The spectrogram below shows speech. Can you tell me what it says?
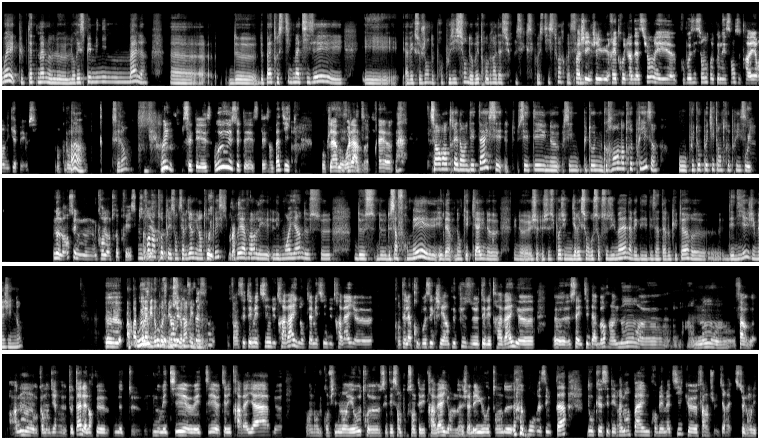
ouais, puis peut-être même le, respect minimal euh, de ne pas être stigmatisé et, et, avec ce genre de proposition de rétrogradation. C'est quoi cette histoire quoi? J'ai eu rétrogradation et proposition de reconnaissance de travailleurs handicapés aussi. Donc, Ah, excellent. Oui, c'était oui, oui, c'était sympathique. Donc là, bon, voilà. Après, euh, Sans rentrer dans le détail, c'était une, c'est plutôt une grande entreprise ou plutôt petite entreprise? Oui. Non, non, c'est une grande entreprise. Une grande euh, entreprise, donc ça veut dire une entreprise qui pourrait avoir les, moyens de se, de, de, s'informer et, donc qui a une, une je, suppose une direction ressources humaines avec des, interlocuteurs euh, dédiés, j'imagine, non? Pas pour la ménopause, bien sûr, hein, mais de enfin, c'était médecine du travail. Donc, la médecine du travail, euh, quand elle a proposé que j'ai un peu plus de télétravail, euh, euh, ça a été d'abord un non, un non, enfin, un non, comment dire, total, alors que nos métiers étaient télétravaillables pendant le confinement et autres, c'était 100% télétravail, on n'a jamais eu autant de bons résultats. Donc, c'était vraiment pas une problématique, enfin, je dirais, selon les,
